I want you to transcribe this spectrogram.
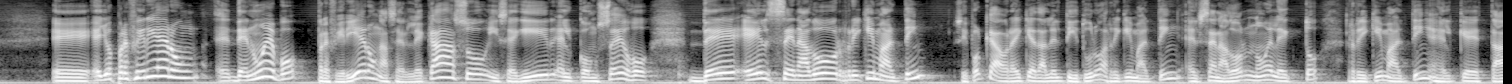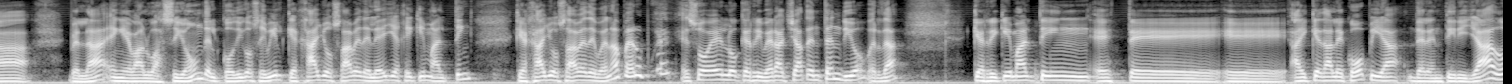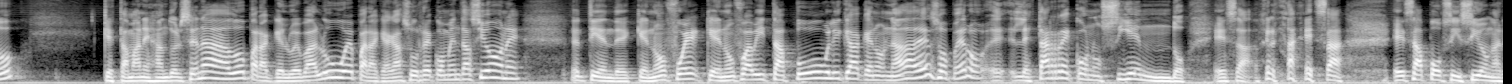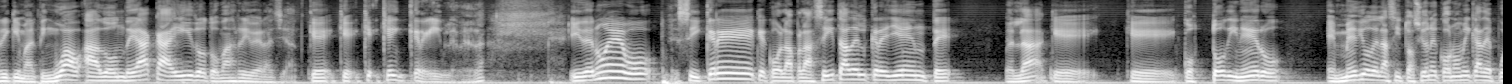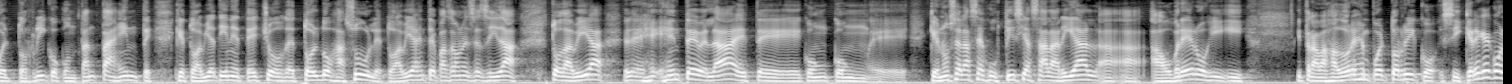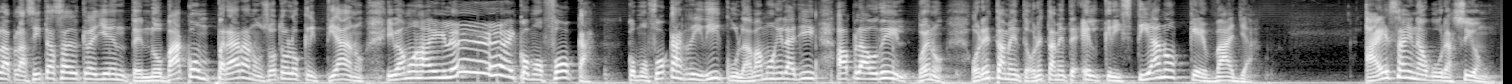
Eh, ellos prefirieron, eh, de nuevo, prefirieron hacerle caso y seguir el consejo del senador Ricky Martin, Sí, porque ahora hay que darle el título a Ricky Martin. El senador no electo, Ricky Martin, es el que está, ¿verdad?, en evaluación del Código Civil. Que Jayo sabe de leyes, Ricky Martin. Que Jayo sabe de, ¿verdad? Pero pues eso es lo que Rivera Chat entendió, ¿verdad? Que Ricky Martin, este, eh, hay que darle copia del entirillado que está manejando el Senado para que lo evalúe, para que haga sus recomendaciones. ¿Entiendes? Que no fue, que no fue a vista pública, que no, nada de eso, pero eh, le está reconociendo esa, Esa, esa posición a Ricky Martin. Wow, a donde ha caído Tomás Rivera Chat. Qué, qué, qué, increíble, ¿verdad? Y de nuevo, si cree que con la placita del creyente, ¿verdad? Que, que costó dinero en medio de la situación económica de Puerto Rico, con tanta gente que todavía tiene techos de toldos azules, todavía gente pasando necesidad, todavía eh, gente, ¿verdad?, este, con, con eh, que no se le hace justicia salarial a, obreros y, trabajadores en Puerto Rico, si cree que con la placita del creyente nos va a comprar a nosotros los cristianos y vamos a ir eh, como foca como focas ridículas, vamos a ir allí a aplaudir. Bueno, honestamente, honestamente, el cristiano que vaya a esa inauguración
